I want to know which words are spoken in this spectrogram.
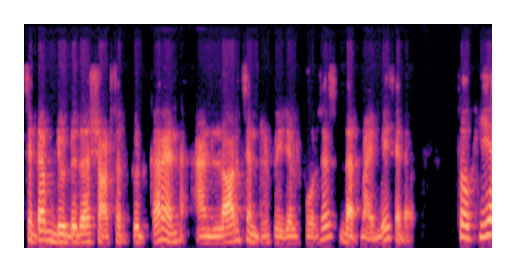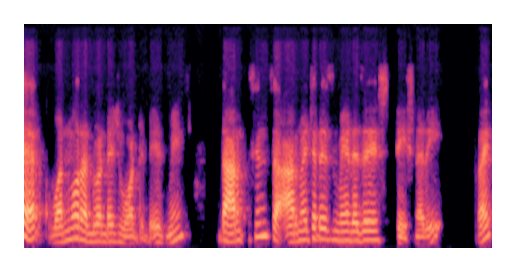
set up due to the short circuit current and large centrifugal forces that might be set up. So here, one more advantage what it is means, the arm, since the armature is made as a stationary, right?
